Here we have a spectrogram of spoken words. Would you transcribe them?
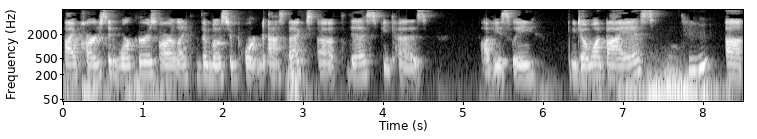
bipartisan workers are like the most important aspect of this because obviously we don't want bias. Mm-hmm. Uh,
